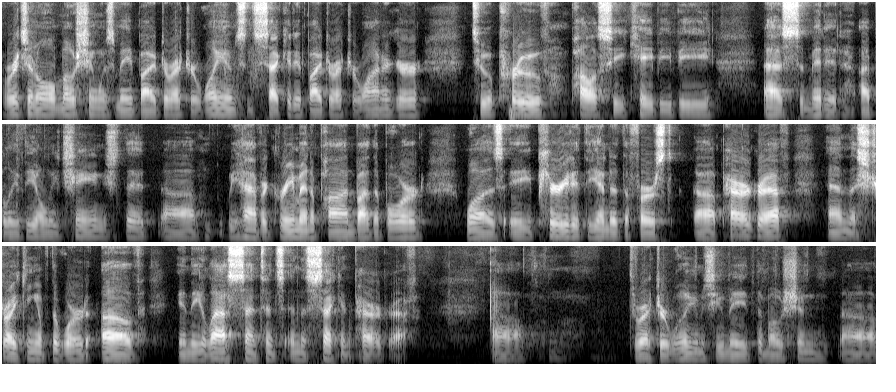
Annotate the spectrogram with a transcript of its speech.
original motion was made by Director Williams and seconded by Director Winegar to approve policy KBB as submitted. I believe the only change that uh, we have agreement upon by the board was a period at the end of the first uh, paragraph and the striking of the word "of" in the last sentence in the second paragraph. Uh, Director Williams, you made the motion, uh,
